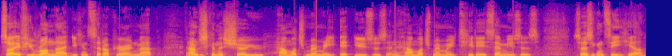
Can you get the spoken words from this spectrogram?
So if you run that, you can set up your own map. And I'm just going to show you how much memory it uses and how much memory TDSM uses. So as you can see here,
